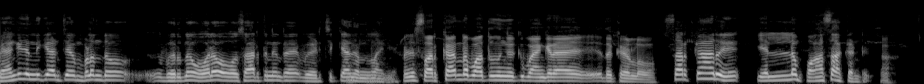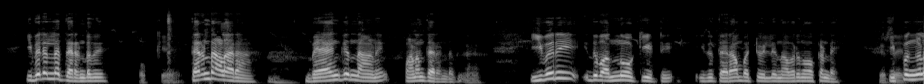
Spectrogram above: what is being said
ബാങ്ക് ചെന്നിക്കാന്ന് വെച്ചാൽ നമ്മളെന്തോ വെറുതെ ഓരോ അവസാനത്തിന് മേടിച്ചിക്കാൻ പക്ഷെ സർക്കാരിന്റെ ഭാഗത്ത് നിങ്ങൾക്ക് ഭയങ്കര ഇതൊക്കെ ഉള്ളോ? സർക്കാർ എല്ലാം പാസ്സാക്കണ്ട്. ഇവരല്ല തരേണ്ടത്? തരണ്ട ആളാരാണ് ബാങ്കിൽ നിന്നാണ് പണം തരേണ്ടത്. ഇവർ ഇവർ ഇത് വന്നു നോക്കിയിട്ട് ഇത് തരാൻ പറ്റുമില്ലെന്ന് അവർ നോക്കണ്ടേ? ഇപ്പൊ നിങ്ങൾ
